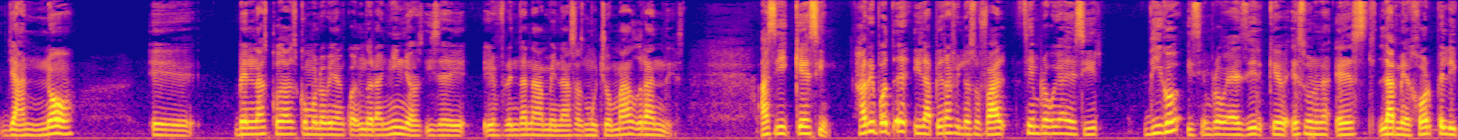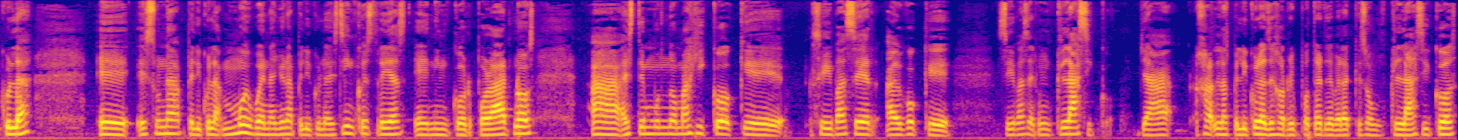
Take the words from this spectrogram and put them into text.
ya no eh, ven las cosas como lo veían cuando eran niños y se enfrentan a amenazas mucho más grandes así que sí Harry Potter y la piedra filosofal, siempre voy a decir, digo y siempre voy a decir que es, una, es la mejor película. Eh, es una película muy buena y una película de cinco estrellas en incorporarnos a este mundo mágico que se iba a hacer algo que se iba a hacer un clásico. Ya las películas de Harry Potter de verdad que son clásicos,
